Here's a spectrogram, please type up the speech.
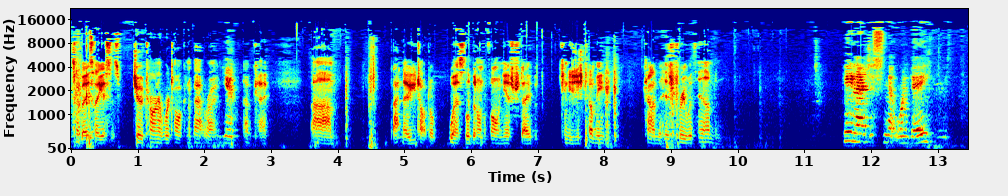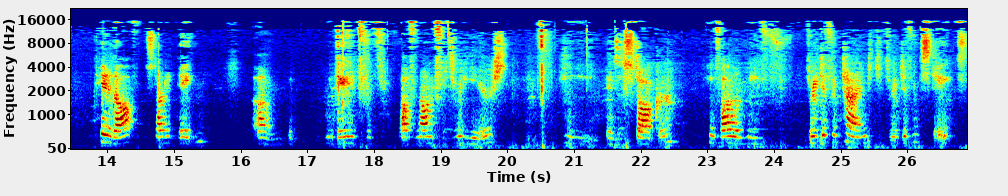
So basically, I guess it's Joe Turner we're talking about, right? Yeah. Okay. Um, I know you talked to Wes a little bit on the phone yesterday, but can you just tell me kind of the history with him? And He and I just met one day. We hit it off, started dating. Um, we- we dated for off and on for three years. He is a stalker. He followed me three different times to three different states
